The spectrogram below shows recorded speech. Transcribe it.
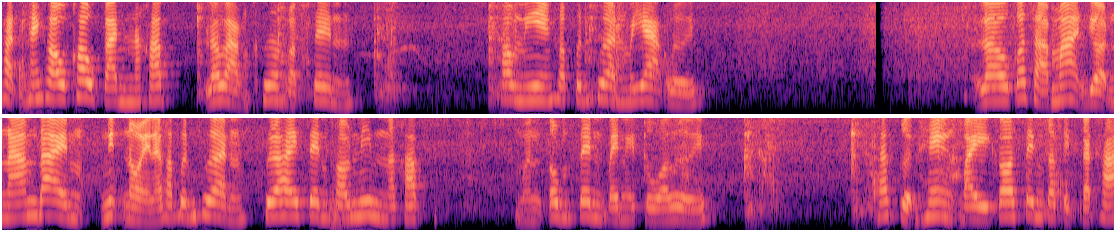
ผัดให้เขาเข้ากันนะครับ ระหว่างเครื่องกับเส้นเท่านี้เองครับเพื่อนๆไม่ยากเลย เราก็สามารถหยอดน้ำได้นิดหน่อยนะครับเพื่อนๆเพื่อให้เส้นเขานิ่มนะครับ เหมือนต้มเส้นไปในตัวเลย ถ้าเกิดแห้งไปก็เส้นก็ติดกระทะ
